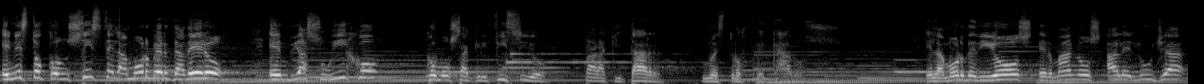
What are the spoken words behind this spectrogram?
En esto consiste el amor verdadero. Envió a su Hijo como sacrificio para quitar nuestros pecados. El amor de Dios, hermanos, aleluya,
